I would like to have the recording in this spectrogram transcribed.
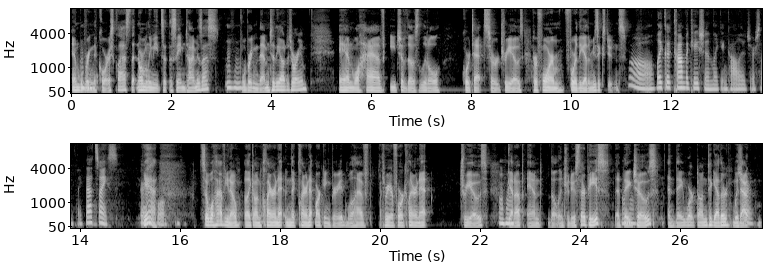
and we'll bring the chorus class that normally meets at the same time as us. hmm We'll bring them to the auditorium and we'll have each of those little quartets or trios perform for the other music students. Oh, like a convocation, like in college or something. That's nice. Very Yeah. cool. So we'll have, you know, like on clarinet in the clarinet marking period, we'll have three or four clarinet trios Mhm. get up and they'll introduce their piece that they Mhm. chose and they worked on together without, Sure.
